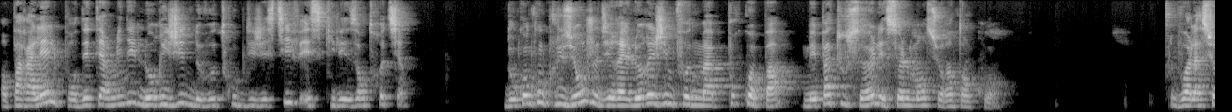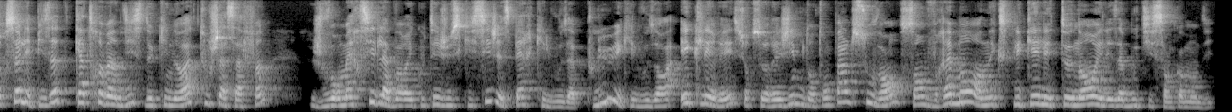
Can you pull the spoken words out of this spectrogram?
en parallèle pour déterminer l'origine de vos troubles digestifs et ce qui les entretient. Donc en conclusion, je dirais le régime FODMAP, pourquoi pas, mais pas tout seul et seulement sur un temps court. Voilà, sur ce, l'épisode 90 de Quinoa touche à sa fin. Je vous remercie de l'avoir écouté jusqu'ici, j'espère qu'il vous a plu et qu'il vous aura éclairé sur ce régime dont on parle souvent sans vraiment en expliquer les tenants et les aboutissants, comme on dit.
